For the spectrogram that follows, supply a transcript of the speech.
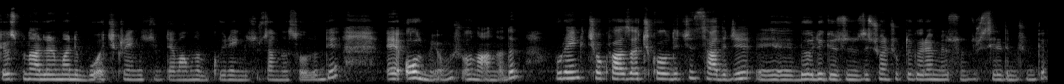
Göz pınarlarıma hani bu açık rengi sürüp devamlı bu koyu rengi sürsem nasıl olur diye. E, olmuyormuş onu anladım. Bu renk çok fazla açık olduğu için sadece e, böyle gözünüzde şu an çok da göremiyorsunuzdur. Sildim çünkü.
